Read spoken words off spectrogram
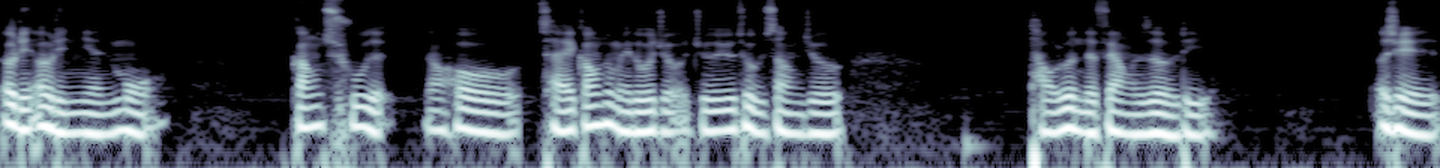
二零二零年末刚出的，然后才刚出没多久，就是 YouTube 上就。讨论的非常热烈，而且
